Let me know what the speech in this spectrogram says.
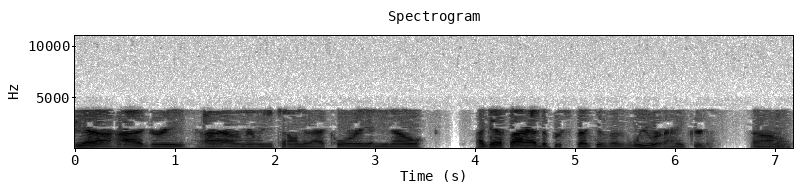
Yeah, I agree. I, I remember you telling me that, Corey. And you know, I guess I had the perspective of we were anchored. Um,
